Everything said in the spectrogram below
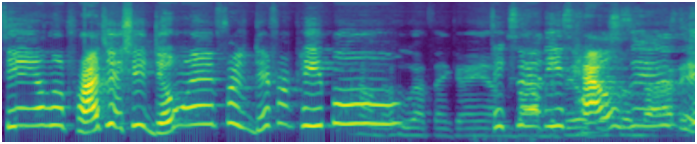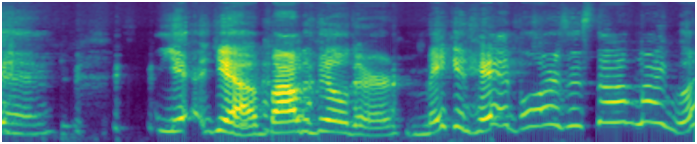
Seeing your little projects you're doing for different I don't know people. who I think I am. fixing out these houses and yeah, yeah, Bob the Builder making headboards and stuff. Like what?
